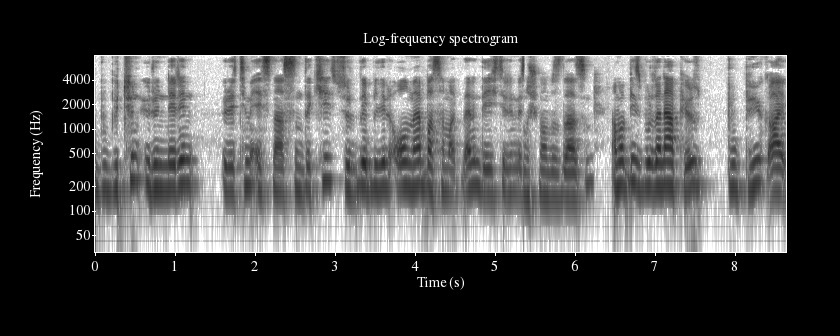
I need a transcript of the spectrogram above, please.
bu bütün ürünlerin üretimi esnasındaki sürdürülebilir olmayan basamakların değiştirilmesi konuşmamız lazım. Ama biz burada ne yapıyoruz? Bu büyük ay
